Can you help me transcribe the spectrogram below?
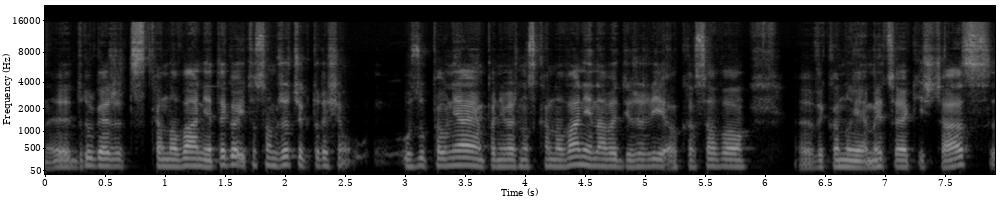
y, druga rzecz skanowanie tego i to są rzeczy, które się uzupełniają, ponieważ no, skanowanie, nawet jeżeli okresowo y, wykonujemy co jakiś czas, y,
